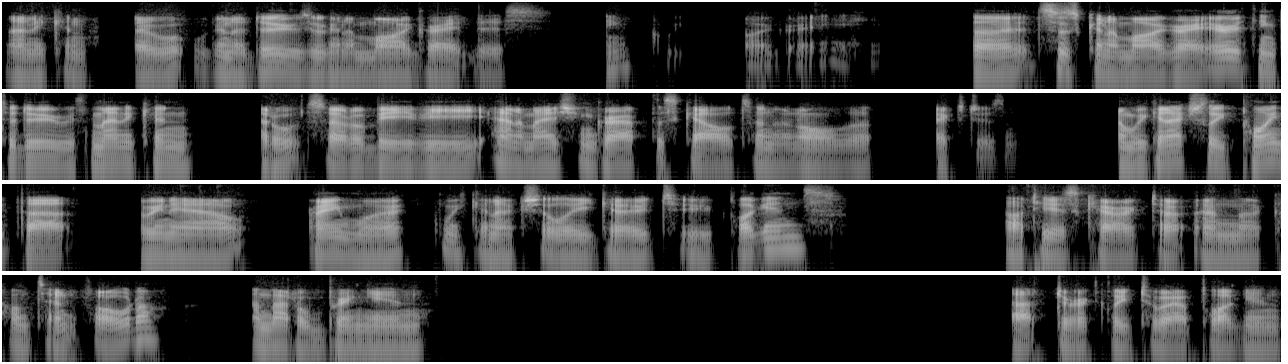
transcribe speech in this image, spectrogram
Mannequin. So what we're going to do is we're going to migrate this. I think we migrate here. So it's just going to migrate everything to do with Mannequin. so it'll be the animation graph, the skeleton, and all the textures. And we can actually point that in our framework. We can actually go to plugins, RTS character, and the content folder, and that'll bring in that directly to our plugin.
